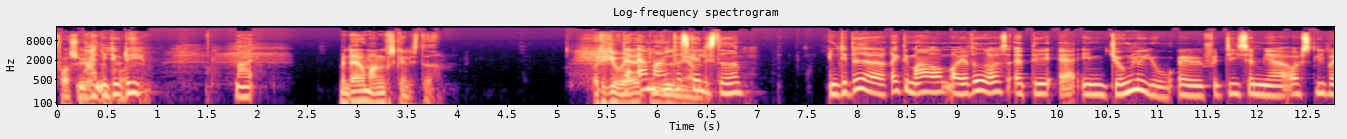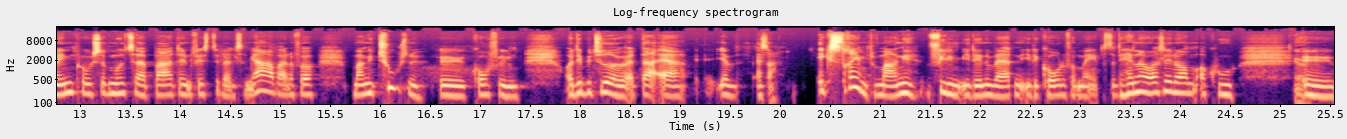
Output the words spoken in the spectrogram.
for at søge Nej, men det er jo det. Nej, Men der er jo mange forskellige steder. Og det kan jo der være, er mange forskellige steder. Jamen det ved jeg rigtig meget om, og jeg ved også, at det er en jungle jo, øh, fordi som jeg også lige var inde på, så modtager bare den festival, som jeg arbejder for, mange tusinde øh, kortfilm. Og det betyder jo, at der er jeg, altså, ekstremt mange film i denne verden i det korte format. Så det handler jo også lidt om at kunne ja. øh,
